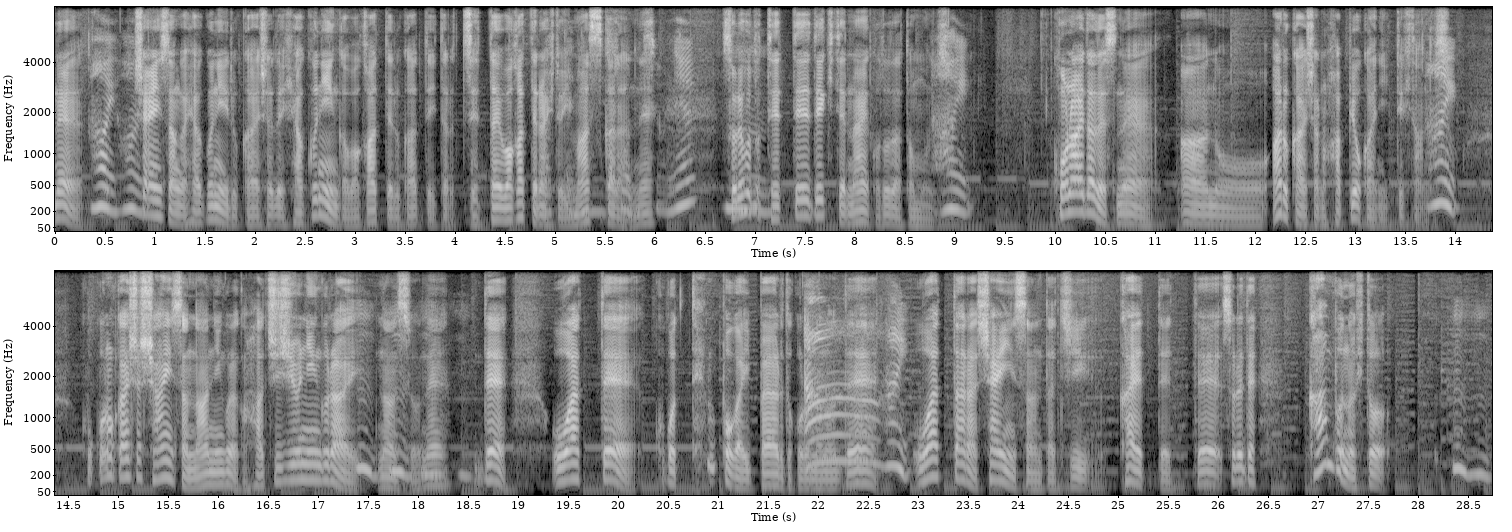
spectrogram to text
ねはいはい。社員さんが100人いる会社で100人が分かってるかって言ったら絶対分かってない人いますからそうでねすよね。それほどうん。徹底できてないことだと思うんですよ。はい。この間ですねあのある会社の発表会に行ってきたんですよ。はい。ここの会社社員さん何人ぐらいか80人ぐらいなんですよね。うんうんうんで終わってここ店舗がいっぱいあるところなのではい。終わったら社員さんたち帰ってってそれで幹部の人うん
